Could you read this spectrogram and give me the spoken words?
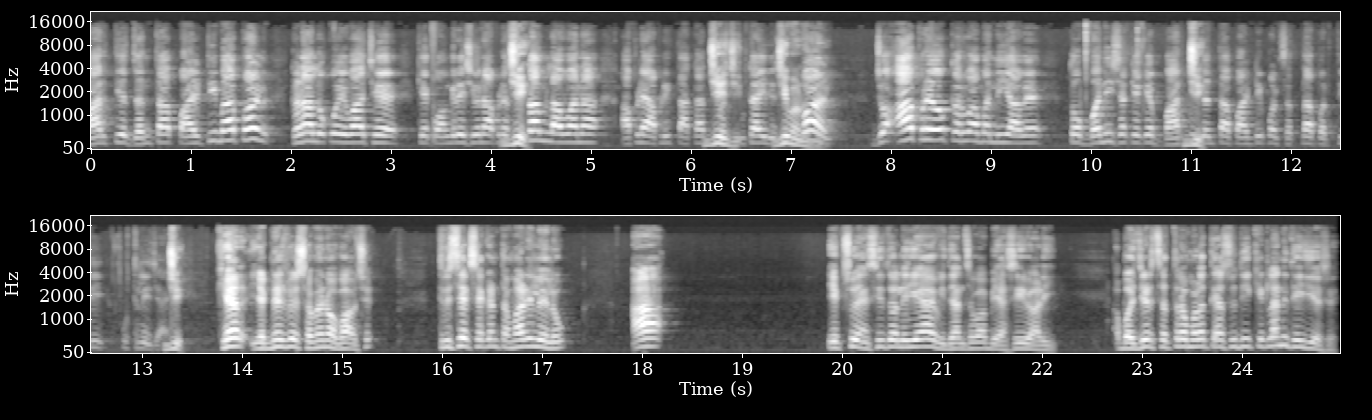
ભારતીય જનતા પાર્ટીમાં પણ ઘણા લોકો એવા છે કે કોંગ્રેસીઓને આપણે. શું કામ લાવવાના આપણે આપણી તાકાત ચૂંટાઈ જી, પણ જો આ પ્રયોગ કરવામાં નહીં આવે તો બની શકે કે ભારતીય જનતા પાર્ટી પણ સત્તા પરથી ઉથલી જાય. જી. ખેર યજ્ઞેશભાઈ સમયનો અભાવ છે. ત્રીસેક સેકન્ડ તમારી લઈ લઉં આ એકસો એંસી તો લઈ આવ્યા વિધાનસભા બ્યાસી વાળી આ બજેટ સત્ર મળે ત્યાં સુધી કેટલાની થઈ જશે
